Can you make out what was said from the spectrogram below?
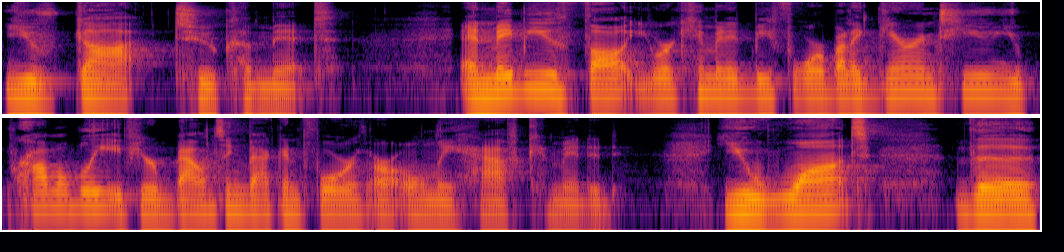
you've got to commit. And maybe you thought you were committed before, but I guarantee you, you probably, if you're bouncing back and forth, are only half committed. You want the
